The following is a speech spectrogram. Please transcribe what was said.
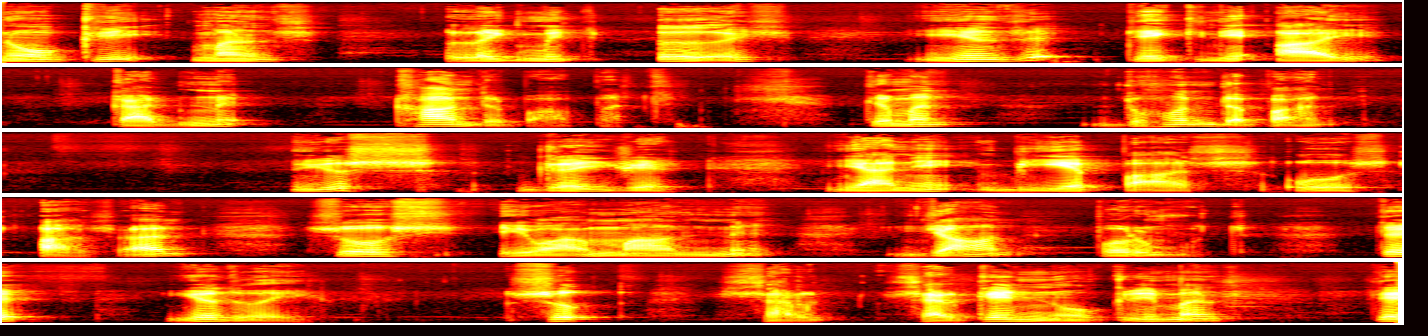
نوکری منٛز لٔگمٕتۍ ٲسۍ یِہنٛزٕ ٹیٚکنہِ آیہِ کَڑنہٕ خانٛدرٕ باپتھ تِمن دۄہن دَپان یُس گریجویٹ یعنی بی اے پاس اوس آسان سُہ اوس یِوان ماننہٕ جان پوٚرمُت تہٕ یوٚدوَے سُہ سر سرکٲرۍ نوکری منٛز تہِ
